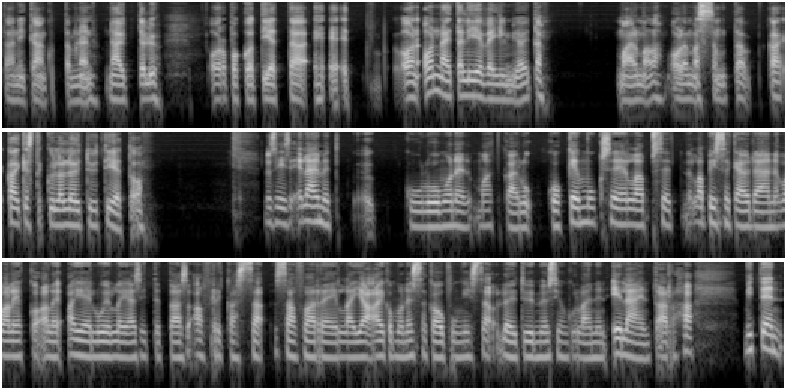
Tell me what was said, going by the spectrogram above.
tämä on ikään kuin tämmöinen näyttely orpokoti, että et, on, on näitä lieveilmiöitä maailmalla olemassa, mutta ka- kaikesta kyllä löytyy tietoa. No siis eläimet kuuluu monen matkailukokemukseen. Lapset, Lapissa käydään valjakkoajeluilla ja sitten taas Afrikassa safareilla ja aika monessa kaupungissa löytyy myös jonkunlainen eläintarha. Miten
